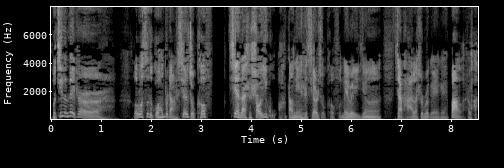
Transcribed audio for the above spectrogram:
我记得那阵儿，俄罗斯的国防部长是谢尔久科夫。现在是绍伊古啊，当年是谢尔久科夫，那位已经下台了，是不是给给办了是吧？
